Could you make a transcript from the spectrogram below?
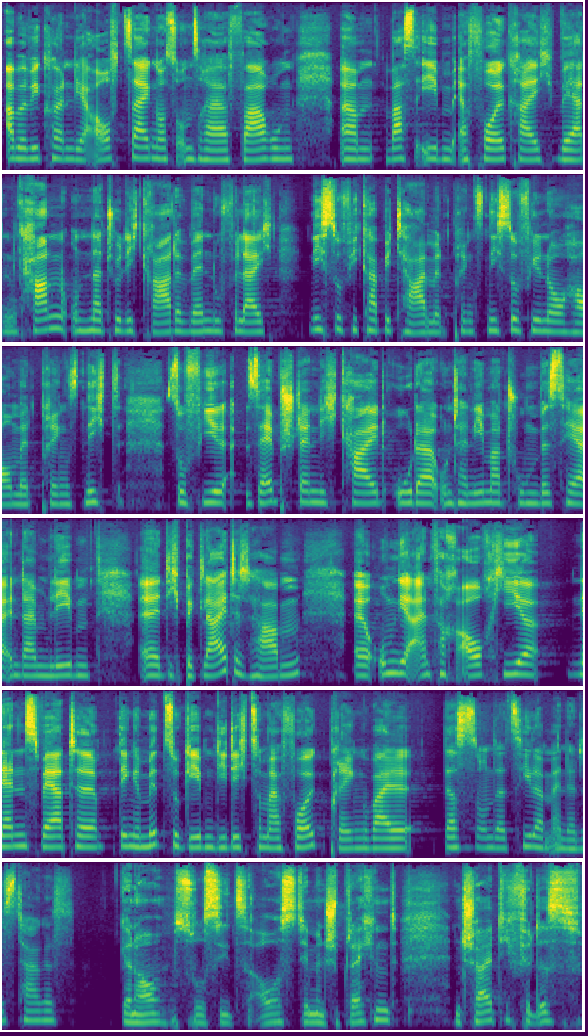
Aber wir können dir aufzeigen aus unserer Erfahrung, ähm, was eben erfolgreich werden kann und natürlich gerade, wenn du vielleicht nicht so viel Kapital mitbringst, nicht so viel Know-how mitbringst, nicht so viel Selbstständigkeit oder Unternehmertum bisher in deinem Leben äh, dich begleitet haben, äh, um dir einfach auch hier nennenswerte Dinge mitzugeben, die dich zum Erfolg bringen, weil das ist unser Ziel am Ende des Tages. Genau, so sieht es aus. Dementsprechend entscheide dich für das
